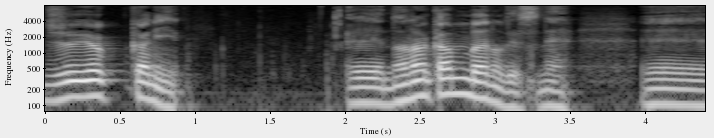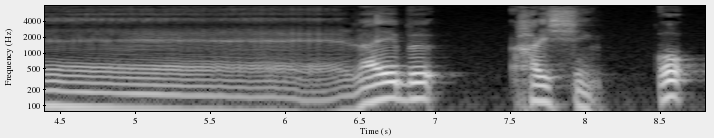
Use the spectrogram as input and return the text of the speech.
14日に、えー、七冠馬のですね、えーライブ配信を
